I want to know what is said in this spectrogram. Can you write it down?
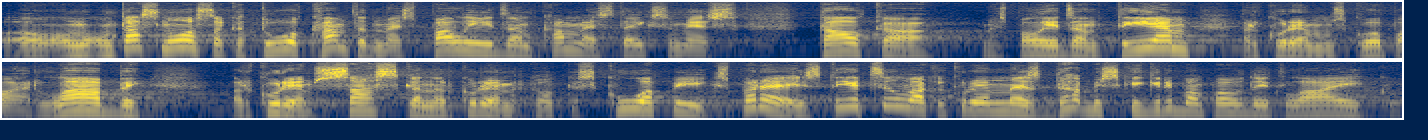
Un, un tas nosaka to, kam mēs palīdzam, kam mēs teiksimies talkā. Mēs palīdzam tiem, ar kuriem mums kopā ir labi, ar kuriem saskan, ar kuriem ir kaut kas kopīgs, pareizi. Tie cilvēki, kuriem mēs dabiski gribam pavadīt laiku.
